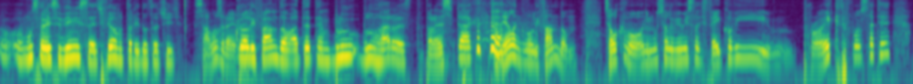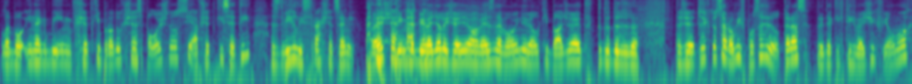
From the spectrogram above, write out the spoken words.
museli si vymyslieť film, ktorý dotočiť. Samozrejme. Kvôli fandom a to je ten Blue, Blue Harvest. Presne tak. A nielen kvôli fandom. Celkovo oni museli vymysleť fejkový projekt v podstate, lebo inak by im všetky produkčné spoločnosti a všetky sety zdvihli strašne ceny. Vieš, tým, že by vedeli, že ide o hviezdne vojny, veľký budget. Takže to, to sa robí v podstate doteraz pri takých tých väčších filmoch.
